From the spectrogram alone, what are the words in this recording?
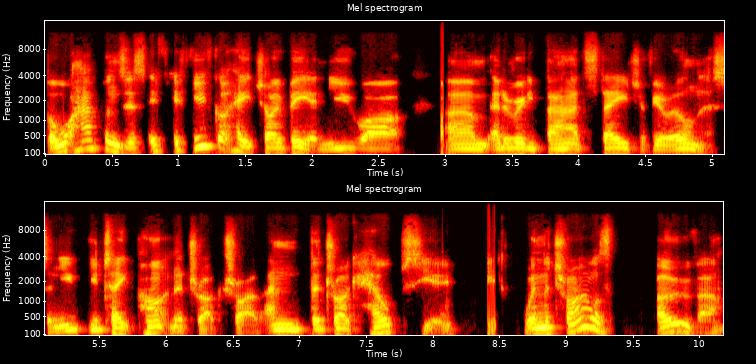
But what happens is, if, if you've got HIV and you are um, at a really bad stage of your illness, and you you take part in a drug trial, and the drug helps you, when the trial's over,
